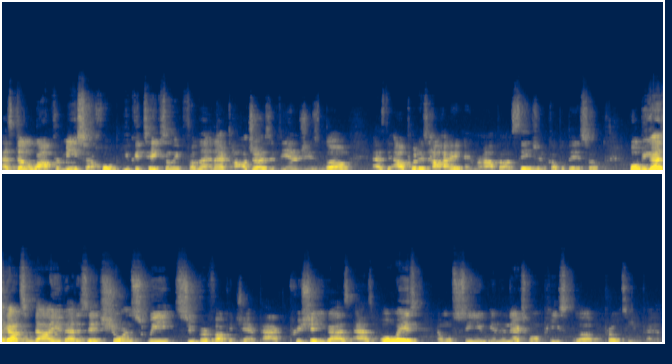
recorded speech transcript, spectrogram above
has done a lot for me. So I hope you could take something from that. And I apologize if the energy is low as the output is high and we're hopping on stage in a couple days. So hope you guys got some value. That is it. Short and sweet, super fucking jam packed. Appreciate you guys as always. And we'll see you in the next one. Peace, love, and protein, fam.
